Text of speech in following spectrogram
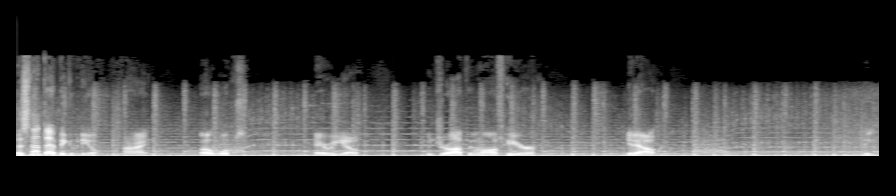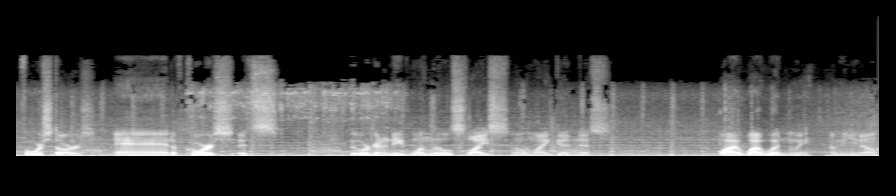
It's not that big of a deal. Alright. Oh, whoops. There we go. We drop him off here. Get out. Four stars. And, of course, it's... We're going to need one little slice. Oh, my goodness. Why why wouldn't we? I mean, you know.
